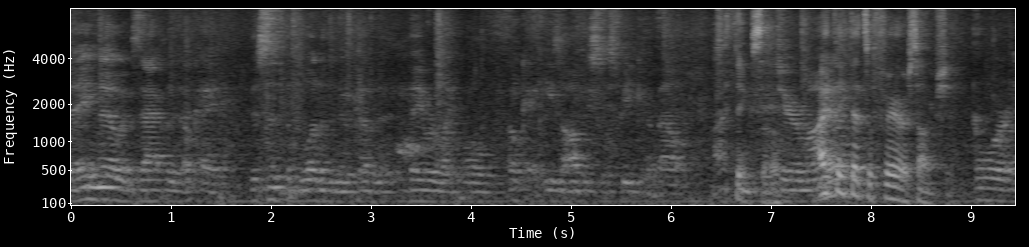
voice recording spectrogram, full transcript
they know exactly, okay, this is the blood of the new covenant? They were like, well, okay, he's obviously speaking about, I think so. Jeremiah? I think that's a fair assumption. or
